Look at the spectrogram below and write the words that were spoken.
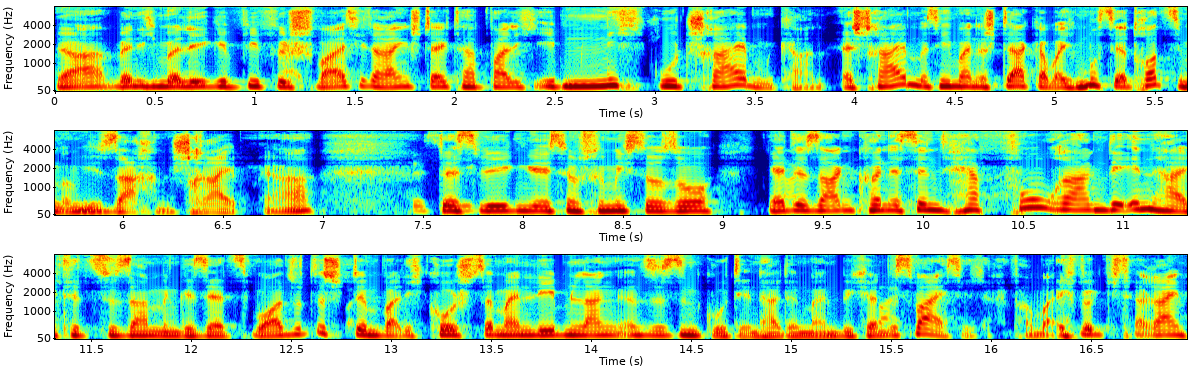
Ja, wenn ich überlege, wie viel Schweiß ich da reingesteckt habe, weil ich eben nicht gut schreiben kann. Äh, schreiben ist nicht meine Stärke, aber ich muss ja trotzdem irgendwie Sachen schreiben, ja. Deswegen ist es für mich so, so, ich hätte sagen können, es sind hervorragende Inhalte zusammengesetzt worden. Also das stimmt, weil ich coachte mein Leben lang, also es sind gute Inhalte in meinen Büchern, das weiß ich einfach, weil ich wirklich da rein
